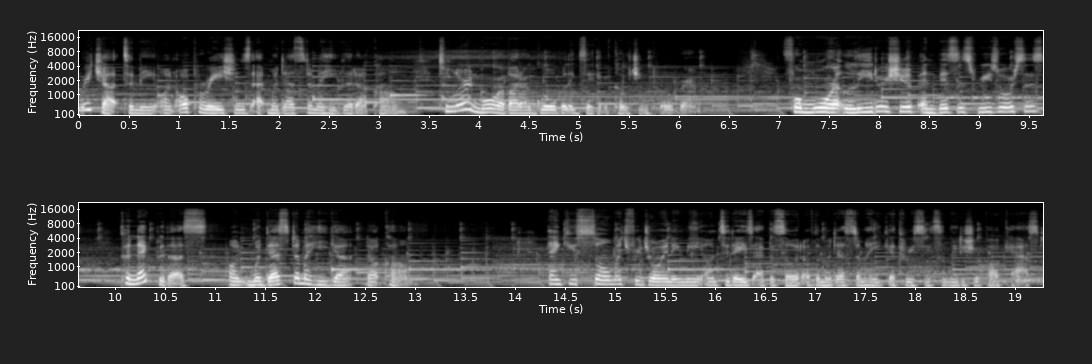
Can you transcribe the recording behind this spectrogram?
reach out to me on operations at modestamahiga.com to learn more about our global executive coaching program. For more leadership and business resources, connect with us on modestamahiga.com. Thank you so much for joining me on today's episode of the Modesta Mahiga 360 Leadership Podcast.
